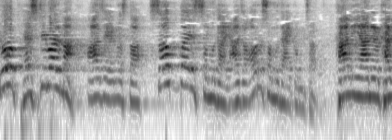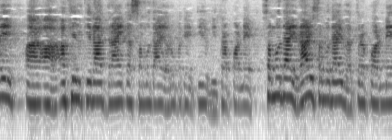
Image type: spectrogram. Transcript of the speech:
यो फेस्टिभलमा आज हेर्नुहोस् त सबै समुदाय आज अरू समुदायको पनि छ। खालि यहाँनिर खालि अखिल किराँत राईका समुदायहरू पनि त्यो भित्र पर्ने समुदाय राई समुदायभित्र पर्ने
